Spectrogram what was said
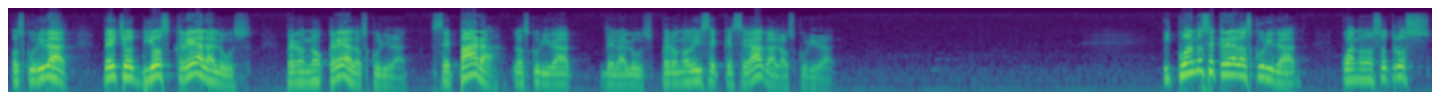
oscuridad. De hecho, Dios crea la luz, pero no crea la oscuridad. Separa la oscuridad de la luz, pero no dice que se haga la oscuridad. ¿Y cuándo se crea la oscuridad? Cuando nosotros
